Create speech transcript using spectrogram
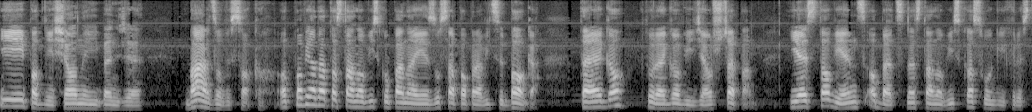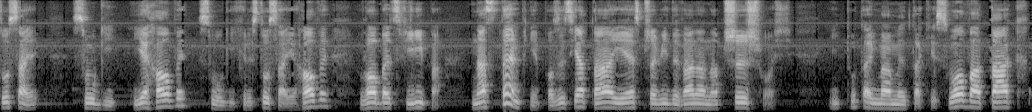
i podniesiony i będzie bardzo wysoko. Odpowiada to stanowisku Pana Jezusa po prawicy Boga, tego, którego widział Szczepan. Jest to więc obecne stanowisko sługi Chrystusa, sługi Jehowy, sługi Chrystusa Jehowy wobec Filipa. Następnie pozycja ta jest przewidywana na przyszłość. I tutaj mamy takie słowa, tak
